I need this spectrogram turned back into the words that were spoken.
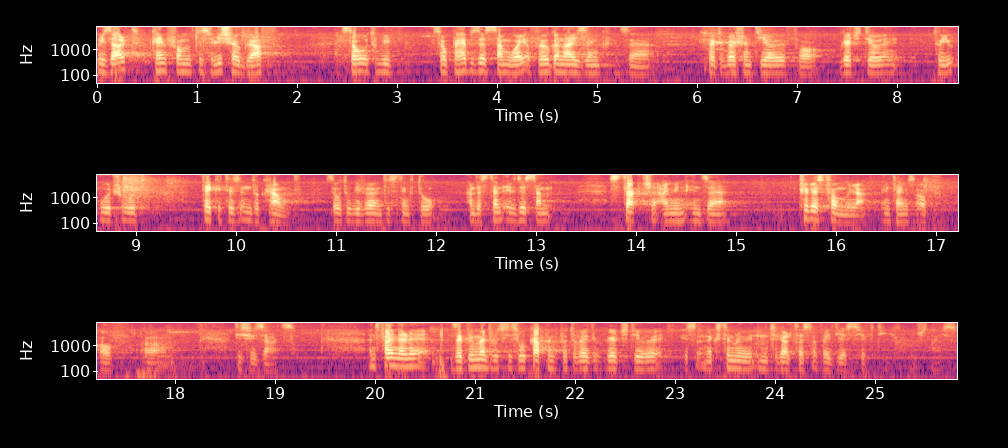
result came from this Lüscher graph. So, be, so perhaps there's some way of organizing the perturbation theory for gauge theory to, which would take this into account. So it would be very interesting to understand if there's some structure, I mean, in the previous formula in terms of, of um, these results. And finally, the agreement with this recoupling perturbative gauge theory is an extremely non-trivial test of ADS-CFT, which is nice.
